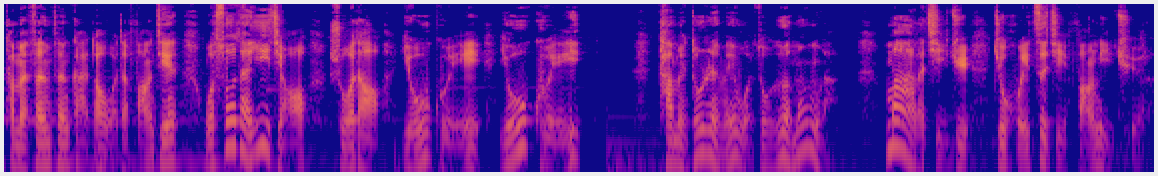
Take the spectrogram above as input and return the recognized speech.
他们纷纷赶到我的房间，我缩在一角，说道：“有鬼，有鬼！”他们都认为我做噩梦了。骂了几句，就回自己房里去了。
